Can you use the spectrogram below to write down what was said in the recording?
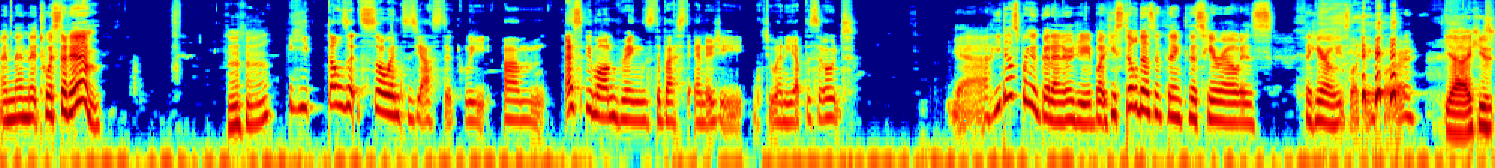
and then it twisted him. Mm-hmm. He tells it so enthusiastically. Um, Espimon brings the best energy to any episode. Yeah, he does bring a good energy, but he still doesn't think this hero is the hero he's looking for. Yeah, he's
